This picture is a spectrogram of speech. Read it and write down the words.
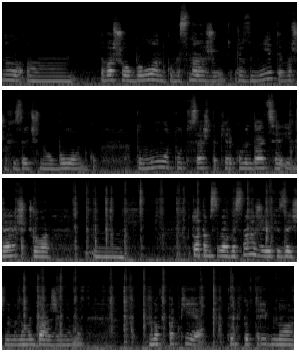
ну, ем, вашу оболонку виснажують, розумієте, вашу фізичну оболонку. Тому тут все ж таки рекомендація йде, що хто там себе виснажує фізичними навантаженнями, навпаки, тут потрібно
